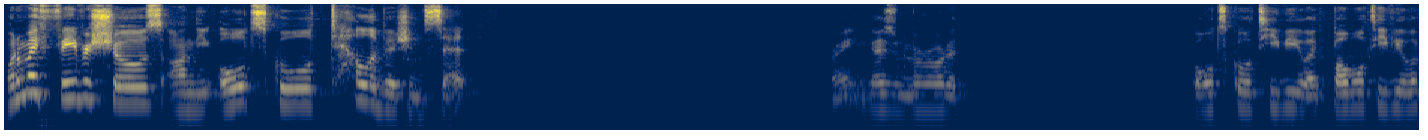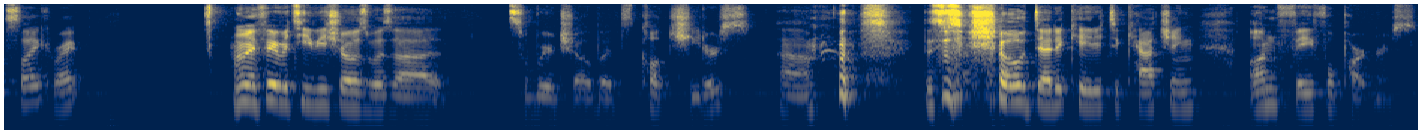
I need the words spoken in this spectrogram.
One of my favorite shows on the old school television set. Right? You guys remember what a old school TV, like bubble TV looks like, right? One of my favorite TV shows was uh it's a weird show, but it's called Cheaters. Um, this is a show dedicated to catching unfaithful partners.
